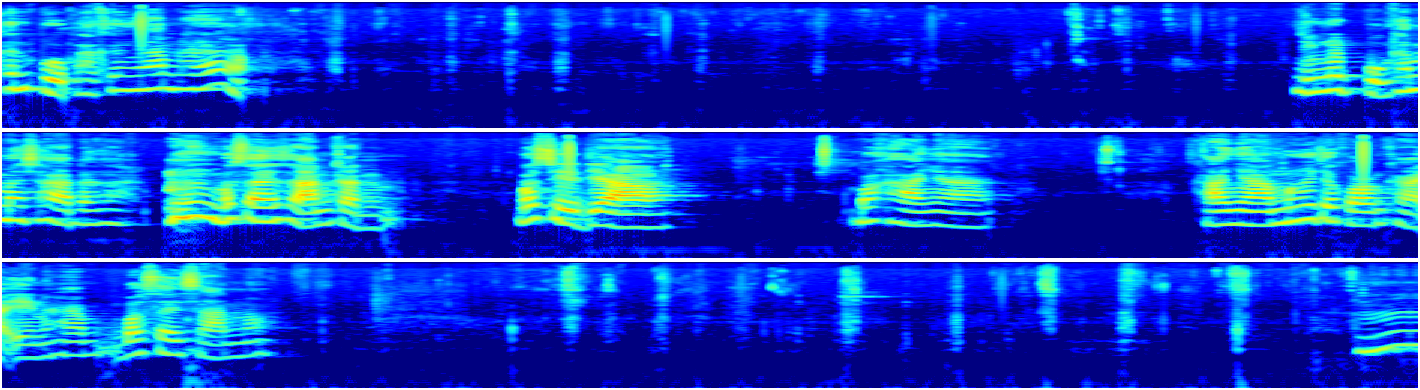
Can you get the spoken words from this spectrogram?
เพิ่นปลูกผักก็งามแท้ ยิ่งนุดปลูกธรรมชาตินะคะบ่ใส่สารกันบ่ฉีดยาบ่ขายาขายามือเจ้าของขายเองนะคะบ่ใส่สารเนาะอืม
